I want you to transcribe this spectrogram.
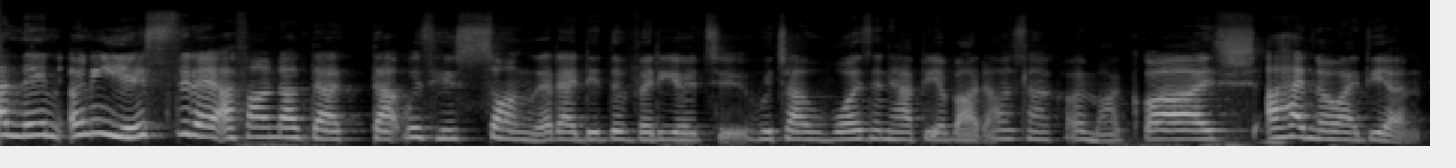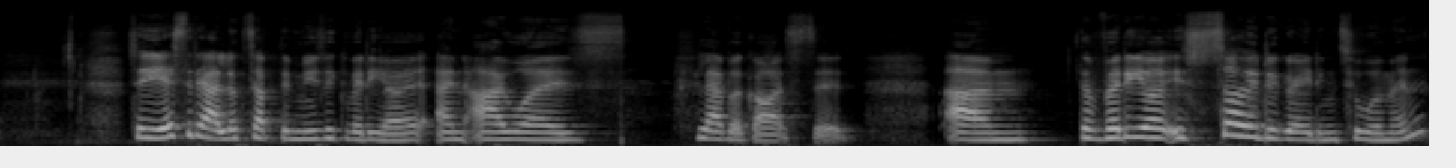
And then only yesterday I found out that that was his song that I did the video to, which I wasn't happy about. I was like, oh my gosh, I had no idea. So yesterday I looked up the music video and I was flabbergasted. Um, the video is so degrading to women.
